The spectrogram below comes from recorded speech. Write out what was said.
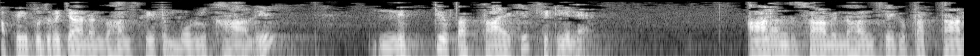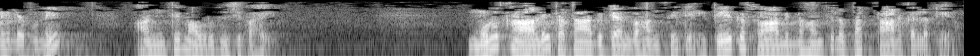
අපේ බුදුරජාණන් වහන්සේට මුල් කාලේ නিত্য උපස්ථායකෙක් හිටියේ නැහැ. ආනන්ද ස්වාමීන් වහන්සේගේ උපස්ථානය ලැබුණේ අන්තිම අවුරුදු 25යි. මුල් කාලේ තථාගතයන් වහන්සේට එක එක ස්වාමීන් වහන්සේලා උපස්ථාන කරලා තියෙනවා.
